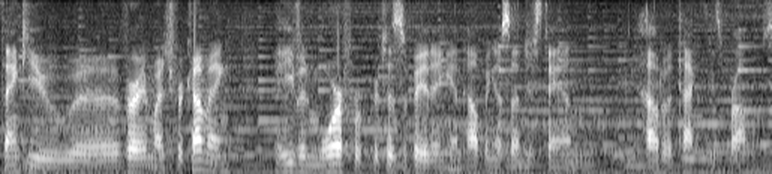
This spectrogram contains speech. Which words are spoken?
thank you uh, very much for coming and even more for participating and helping us understand how to attack these problems.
